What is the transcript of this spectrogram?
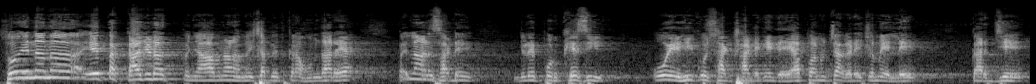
ਸੋ ਇਹਨਾਂ ਨਾਲ ਇਹ ਧੱਕਾ ਜਿਹੜਾ ਪੰਜਾਬ ਨਾਲ ਹਮੇਸ਼ਾ ਵਿਤਕਰਾ ਹੁੰਦਾ ਰਿਹਾ। ਪਹਿਲਾਂ ਵਾਲੇ ਸਾਡੇ ਜਿਹੜੇ ਪੁਰਖੇ ਸੀ, ਉਹ ਇਹੀ ਕੁਝ ਛੱਡ ਛੱਡ ਕੇ ਗਏ। ਆਪਾਂ ਨੂੰ ਝਗੜੇ, ਝਮੇਲੇ, ਕਰਜ਼ੇ,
